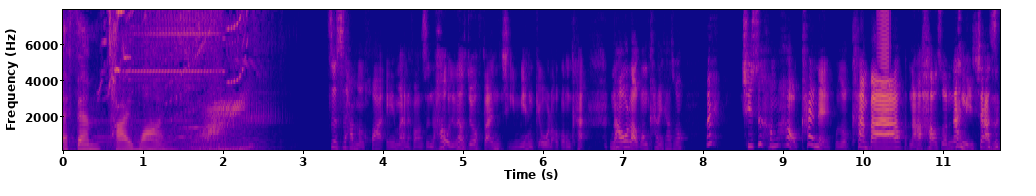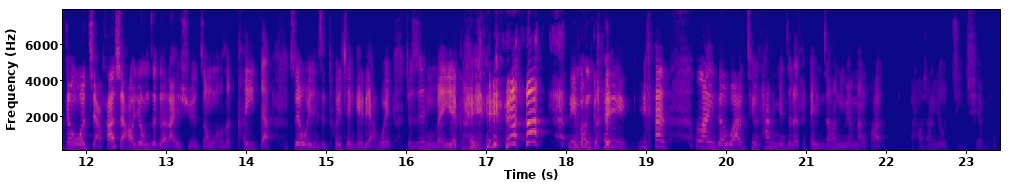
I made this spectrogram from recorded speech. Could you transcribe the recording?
FM Taiwan。这是他们画 A 漫的方式，然后我就那就翻几面给我老公看，然后我老公看了一下说：“哎、其实很好看呢。”我说：“看吧。”然后他说：“那你下次跟我讲，他想要用这个来学中文。”我说：“可以的。”所以我也是推荐给两位，就是你们也可以，你们可以看 Line 的 Webtoon，它里面真的，哎、你知道里面漫画好像有几千部。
